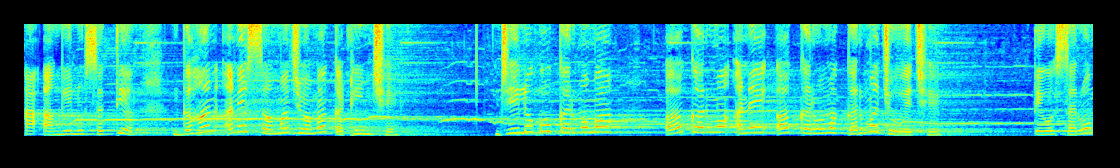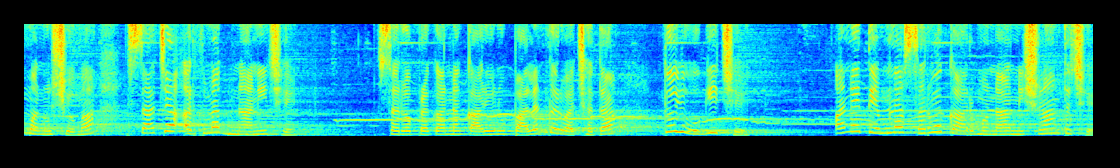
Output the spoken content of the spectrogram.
આ અંગેનું સત્ય ગહન અને સમજવામાં કઠિન છે. જે લોકો કર્મમાં અકર્મ અને અકર્મમાં કર્મ જોવે છે, તેઓ સર્વ મનુષ્યોમાં સાચા અર્થમાં જ્ઞાની છે. સર્વ પ્રકારના કાર્યોનું પાલન કરવા છતાં, તો યોગી છે. અને તેમના સર્વ કર્મોના નિષ્ણાંત છે.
